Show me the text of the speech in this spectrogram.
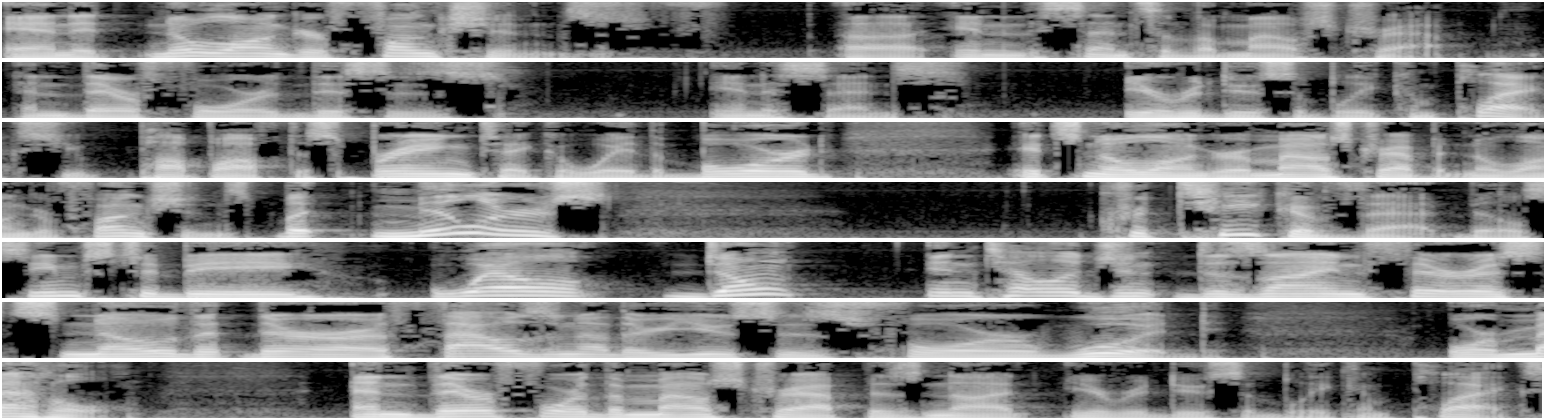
and it no longer functions uh, in the sense of a mousetrap. And therefore, this is, in a sense, irreducibly complex. You pop off the spring, take away the board. It's no longer a mousetrap. It no longer functions. But Miller's critique of that, Bill, seems to be well, don't intelligent design theorists know that there are a thousand other uses for wood or metal? and therefore the mousetrap is not irreducibly complex.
